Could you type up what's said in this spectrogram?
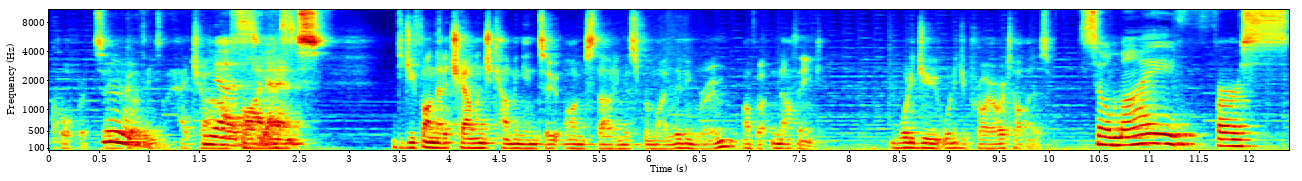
corporate, so you've got things like HR, Hmm. Yes, finance. yes. Did you find that a challenge coming into I'm starting this from my living room? I've got nothing. What did you What did you prioritize? So my first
